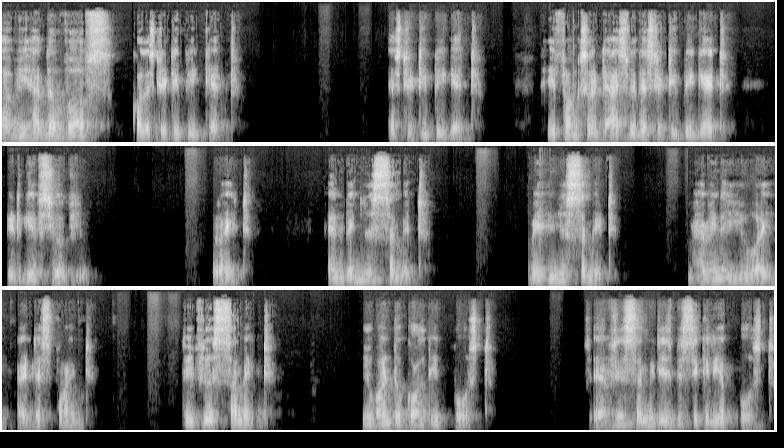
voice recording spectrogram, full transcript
uh, we have the verbs called HTTP get. HTTP get. If function attached with HTTP get, it gives you a view, right? And when you submit, when you submit, I'm having a UI at this point. So if you submit, you want to call the post. So every submit is basically a post.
